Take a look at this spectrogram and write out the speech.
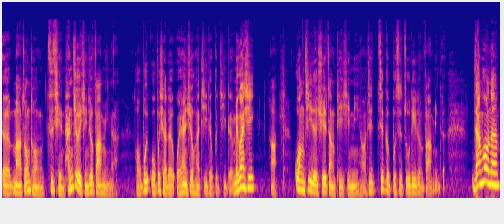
呃马总统之前很久以前就发明了。我不我不晓得韦汉兄还记得不记得？没关系，好，忘记了学长提醒你哈，这这个不是朱立伦发明的。然后呢？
